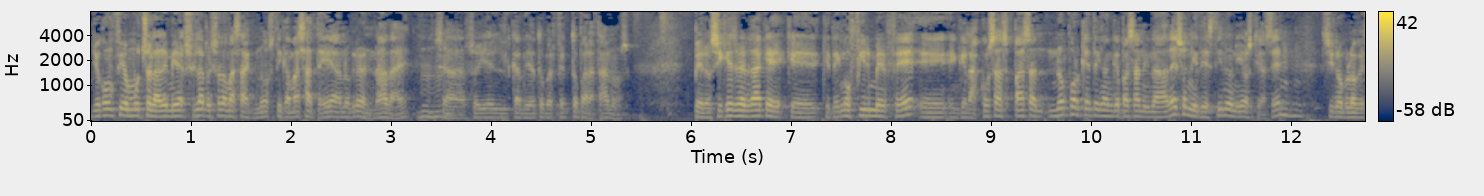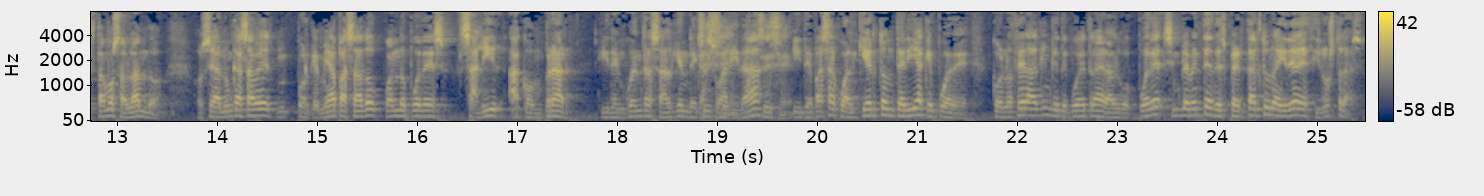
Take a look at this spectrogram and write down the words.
yo confío mucho en la ley, mira, soy la persona más agnóstica, más atea, no creo en nada, ¿eh? O sea, soy el candidato perfecto para Thanos. Pero sí que es verdad que, que- que tengo firme fe en que las cosas pasan, no porque tengan que pasar ni nada de eso, ni destino ni hostias, ¿eh? sino por lo que estamos hablando. O sea, nunca sabes, porque me ha pasado, cuándo puedes salir a comprar y te encuentras a alguien de sí, casualidad sí, sí. y te pasa cualquier tontería que puede. Conocer a alguien que te puede traer algo. Puede simplemente despertarte una idea de decir, ostras,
